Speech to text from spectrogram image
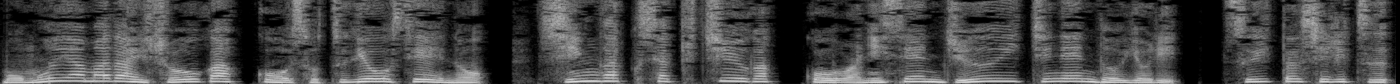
桃山大小学校卒業生の進学先中学校は2011年度より、吹田市立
